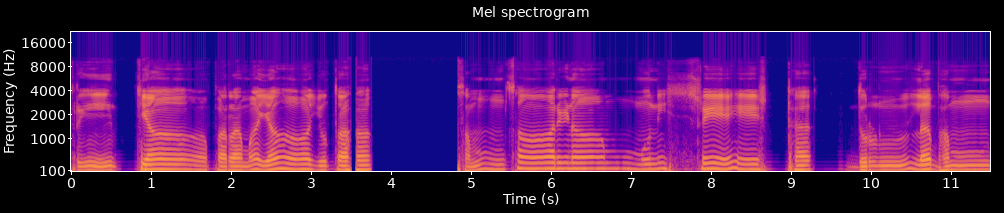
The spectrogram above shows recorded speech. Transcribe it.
प्रीत्या परमयायुतः। संसारिणाम् मुनिश्रेष्ठ दुर्लभम्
